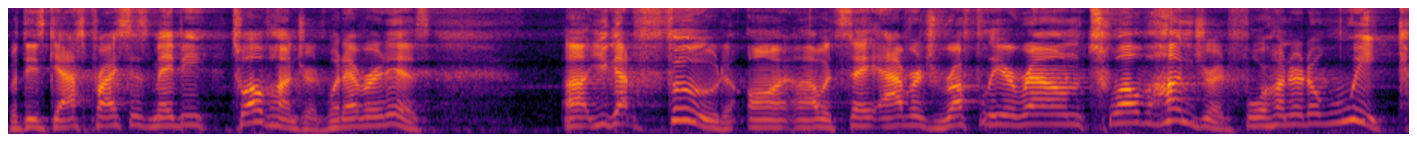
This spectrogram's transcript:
With these gas prices, maybe 1200, whatever it is. Uh, you got food on, I would say, average roughly around 1200, 400 a week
